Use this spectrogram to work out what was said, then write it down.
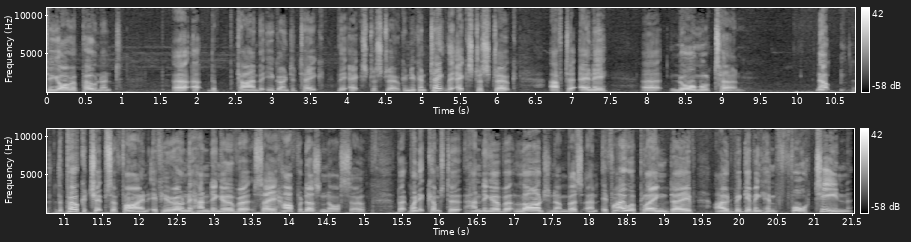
to your opponent uh, at the time that you're going to take the extra stroke. And you can take the extra stroke after any uh, normal turn. Now, the poker chips are fine if you're only handing over, say, half a dozen or so, but when it comes to handing over large numbers, and if I were playing Dave, I would be giving him 14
